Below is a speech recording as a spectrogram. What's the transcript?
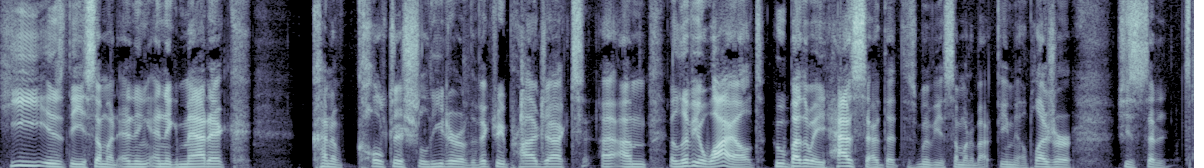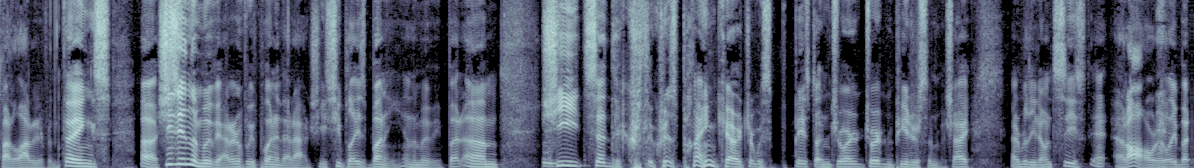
He is the somewhat enigmatic, kind of cultish leader of the Victory Project. Uh, um, Olivia Wilde, who, by the way, has said that this movie is somewhat about female pleasure. She's said it's about a lot of different things. Uh, she's in the movie. I don't know if we pointed that out. She she plays Bunny in the movie, but um, she said the, the Chris Pine character was based on Jordan, Jordan Peterson, which I, I really don't see at all, really. But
